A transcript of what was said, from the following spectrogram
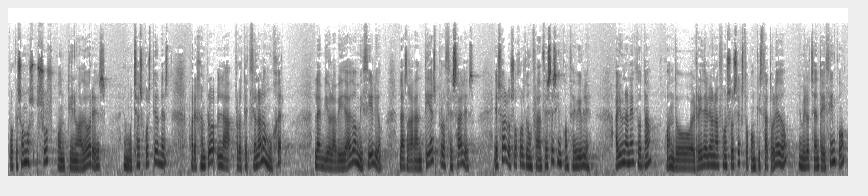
porque somos sus continuadores en muchas cuestiones, por ejemplo, la protección a la mujer, la inviolabilidad de domicilio, las garantías procesales. Eso a los ojos de un francés es inconcebible. Hay una anécdota cuando el rey de León Alfonso VI conquista Toledo en 1085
